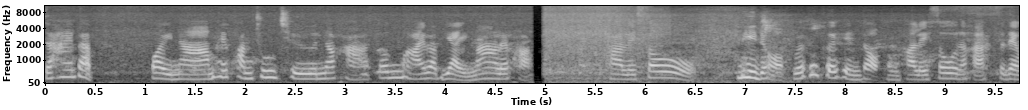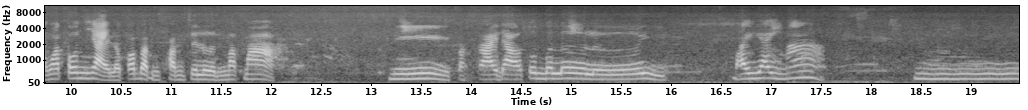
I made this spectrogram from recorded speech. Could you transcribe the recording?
จะให้แบบ ปล่อยน้ำให้ความชุ่มชื้นนะคะ ต้นไม้แบบใหญ่มากเลยค่ะพาเลโซมีดอกด้วยเพิ่งเคยเห็นดอกของพาเลโซนะคะ แสดงว่าต้นใหญ่แล้วก็แบบมีความเจริญมากๆ นี่ปักกายดาวต้นเบลเลอร์เลย ใบใหญ่มากนี่นี่นี่นี่นี่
